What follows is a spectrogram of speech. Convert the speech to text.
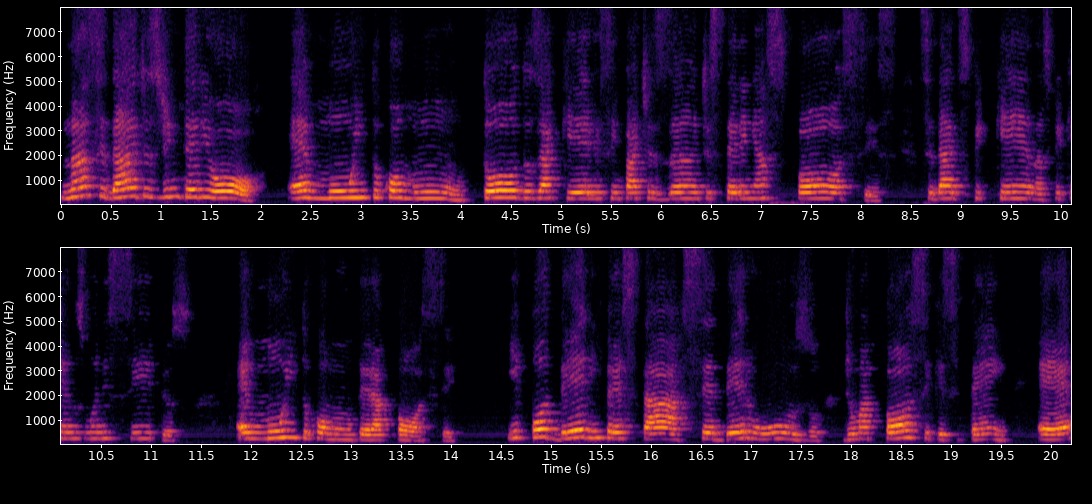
Nas cidades de interior, é muito comum todos aqueles simpatizantes terem as posses, cidades pequenas, pequenos municípios. É muito comum ter a posse e poder emprestar, ceder o uso de uma posse que se tem é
